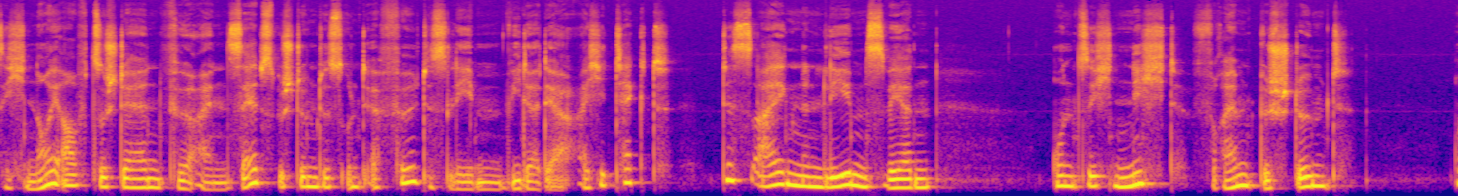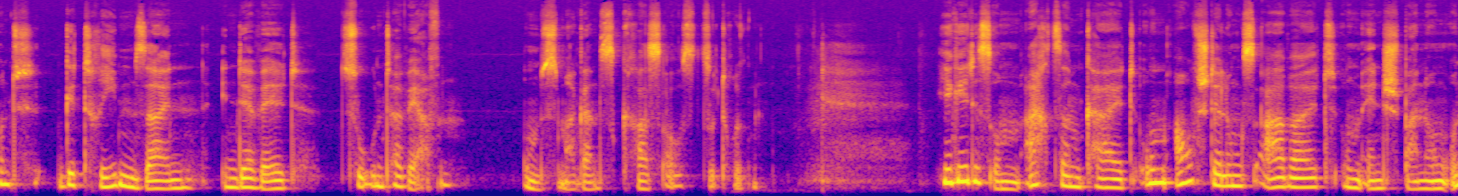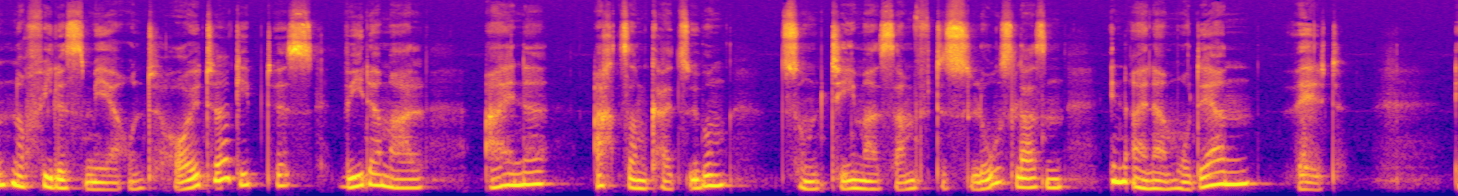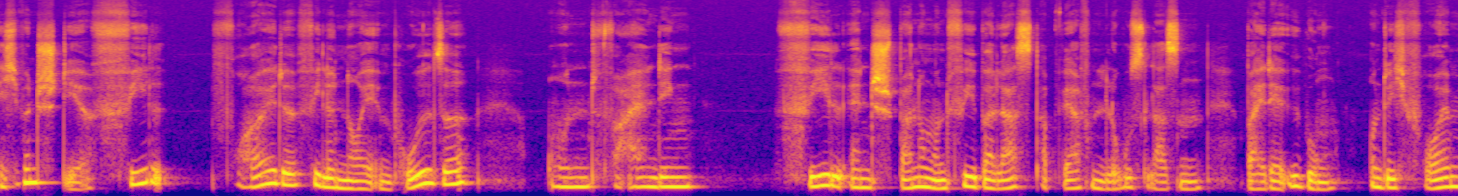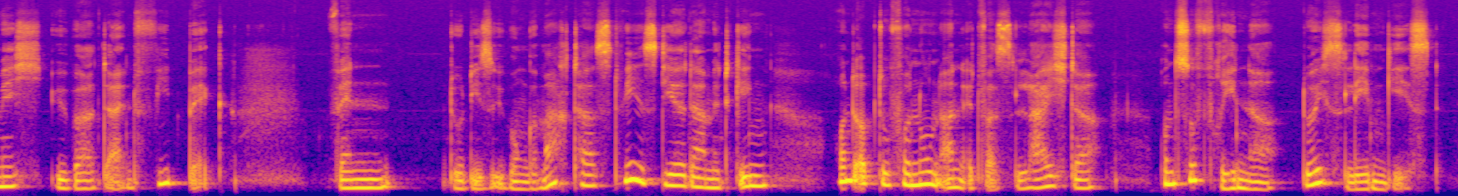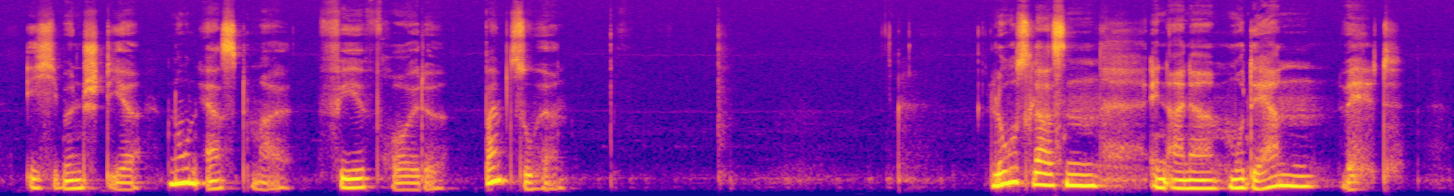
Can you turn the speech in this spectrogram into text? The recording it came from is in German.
sich neu aufzustellen für ein selbstbestimmtes und erfülltes Leben, wieder der Architekt des eigenen Lebens werden und sich nicht fremdbestimmt und getrieben sein in der Welt zu unterwerfen, um es mal ganz krass auszudrücken. Hier geht es um Achtsamkeit, um Aufstellungsarbeit, um Entspannung und noch vieles mehr. Und heute gibt es wieder mal eine Achtsamkeitsübung zum Thema sanftes Loslassen in einer modernen Welt. Ich wünsche dir viel Freude, viele neue Impulse und vor allen Dingen viel Entspannung und viel Ballast abwerfen, loslassen bei der Übung. Und ich freue mich über dein Feedback, wenn du diese Übung gemacht hast, wie es dir damit ging und ob du von nun an etwas leichter und zufriedener durchs Leben gehst. Ich wünsche dir nun erstmal viel Freude beim Zuhören. Loslassen in einer modernen Welt.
